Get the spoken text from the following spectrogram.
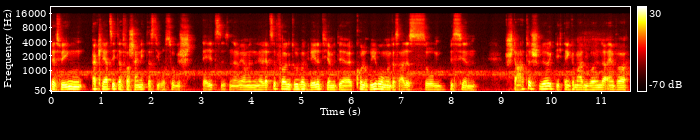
Deswegen erklärt sich das wahrscheinlich, dass die auch so gestellt ist. Ne? Wir haben in der letzten Folge drüber geredet hier mit der Kolorierung und das alles so ein bisschen statisch wirkt. Ich denke mal, die wollen da einfach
